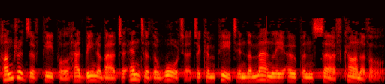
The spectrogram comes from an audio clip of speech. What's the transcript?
Hundreds of people had been about to enter the water to compete in the Manly Open Surf Carnival.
